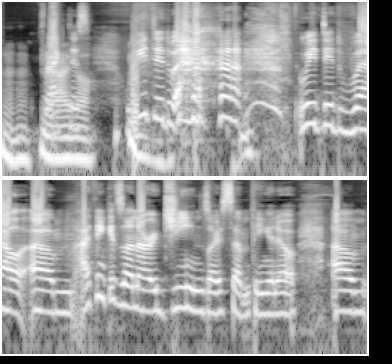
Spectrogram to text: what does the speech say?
Yeah, I practice, know. we did we did well. Um, I think it's on our genes or something, you know. Um,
